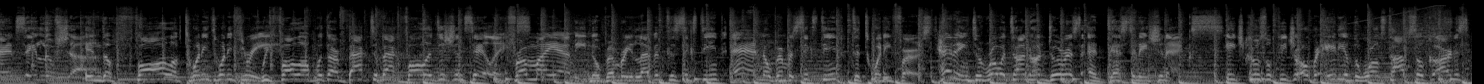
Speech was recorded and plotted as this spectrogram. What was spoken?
and St. Lucia. In the fall of 2023, we follow up with our back-to-back fall edition sailing from Miami, November 11th to 16th and November 16th to 21st, heading to Roatan, Honduras, and Destination X. Each cruise will feature over 80 of the world's top soca artists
